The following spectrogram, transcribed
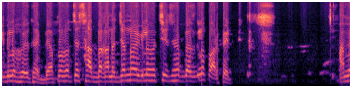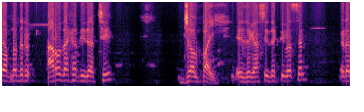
এগুলো হয়ে থাকবে। আপনার হচ্ছে ছাদ বাগানের জন্য এগুলো হচ্ছে সব গাছগুলো পারফেক্ট আমি আপনাদের আরও দেখাতে যাচ্ছি জলপাই। এই যে গাছটি দেখতে পাচ্ছেন এটা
